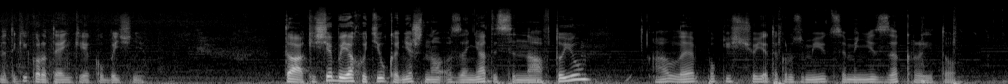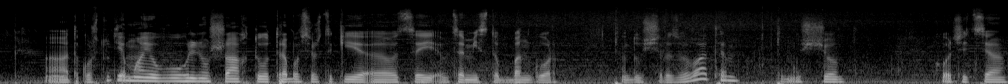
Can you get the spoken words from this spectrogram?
не такі коротенькі, як обичні. Так, і ще би я хотів, звісно, зайнятися нафтою. Але поки що, я так розумію, це мені закрито. Також тут я маю вугільну шахту. Треба все ж таки е, оцей, це місто Бангор дужче розвивати, тому що хочеться,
